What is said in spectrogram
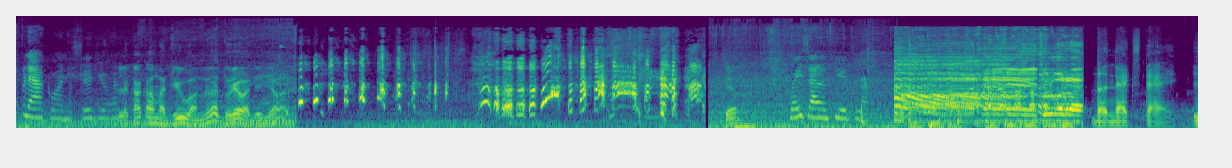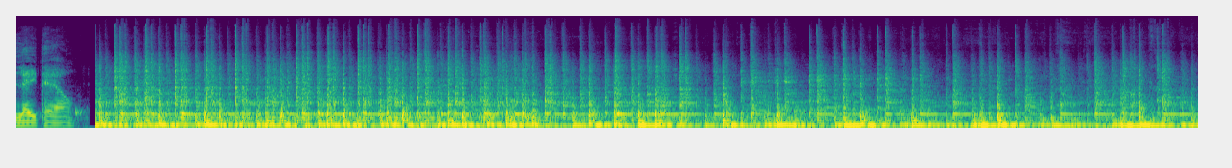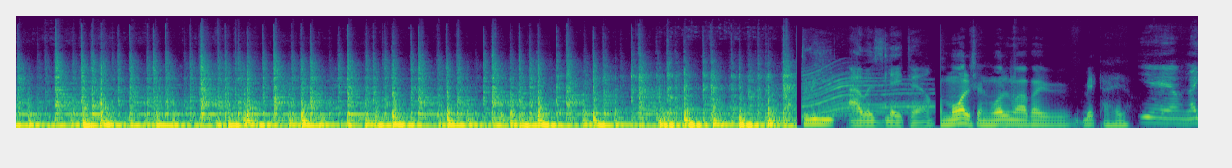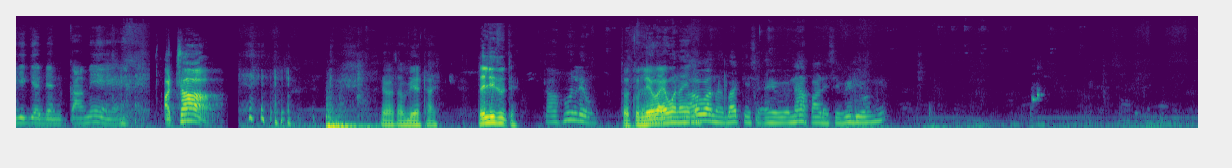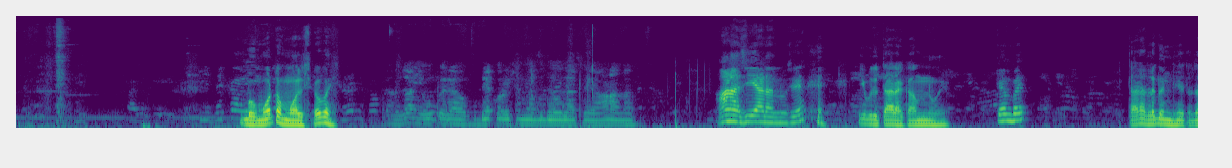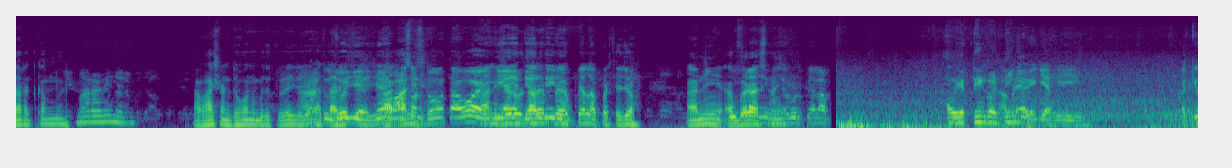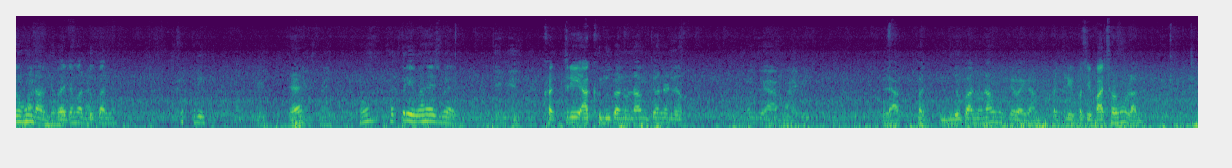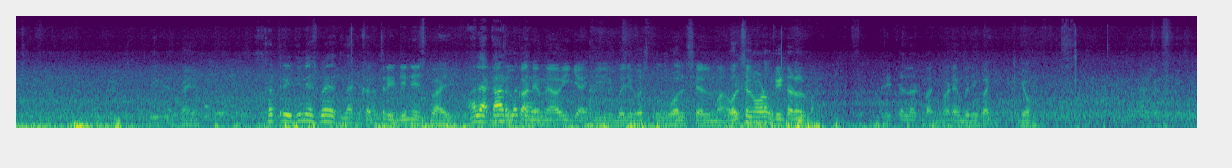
આપણે આંકવાની છે જો એટલે કાકા અમારે જીવવાનું હે, તું રેવા દેજે હો. કેમ પૈસા નથી એટલા The next day, later. Mall છે ને મોલમાં ભાઈ બેઠા છે. એ આમ લાગી ગયા બેન કામે. જો તો બેઠા છે. લઈ લીધું તે? કા હું લેવું? તો તું લેવા આવ્યો ને? આવવાના બાકી છે. અહીં ના પાડે છે વીડિયો બહુ મોટો મોલ છે હો ભાઈ. જો અહીં ઉપર ડેકોરેશન ના બધા ઓલા છે આણાના. આણા જીયાણાનું છે. એ બધું તારા કામનું છે. કેમ ભાઈ? તારા લગ્ન છે તો તારા જ કામનું મારા નહીં હજુ. આ વાસણ ધોવાનું બધું તું લઈ જજો હા, આ તું તારે- જોજે જે વાસણ ધોતા હોય આની જરૂર તારે પડશે જો. આની આ બરાસની જરૂર પેલા આવ એક ઠીંગો આપણે આવી ગયા હી. આ કયું શું નામ છે ભાઈ તમારી દુકાન ખત્રી. હે? હું? ખત્રી મહેશભાઈ. ખત્રી આખી દુકાનનું નામ કયો ને એટલે એટલે આ દુકાનનું નામ શું કહેવાય કે આમ ખત્રી પછી પાછળ શું લાગે? ખત્રી દિનેશભાઈ જ લાગે. ખત્રી દિનેશભાઈ. કાર્ડ દુકાને અમે આવી ગયા છીએ બધી વસ્તુ હોલસેલમાં. હોલસેલમાં ઓળખ રિટેલરમાં? રિટેલરમાં જ મળે બધી ભાઈ જો.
